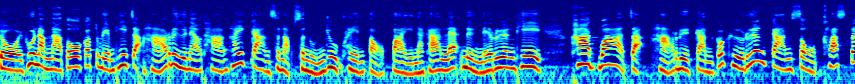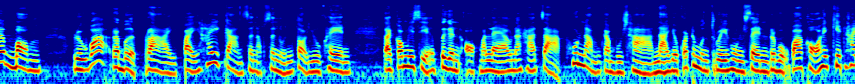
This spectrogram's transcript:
โดยผู้นำนาโต้ก็เตรียมที่จะหารือแนวทางให้การสนับสนุนยูเครนต่อไปนะคะ และหนึ่งในเรื่องที่คาดว่าจะหารือกันก็คือเรื่องการส่งคลัสเตอร์บอม หรือว่าระเบิดปลายไปให้การสนับสนุนต่อยูเครน แต่ก็มีเสียงเตือนออกมาแล้วนะคะ จากผู้นำกัมพูชา นายกรัฐมนตรีฮุนเซน ระบุว่าขอให้คิดให้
